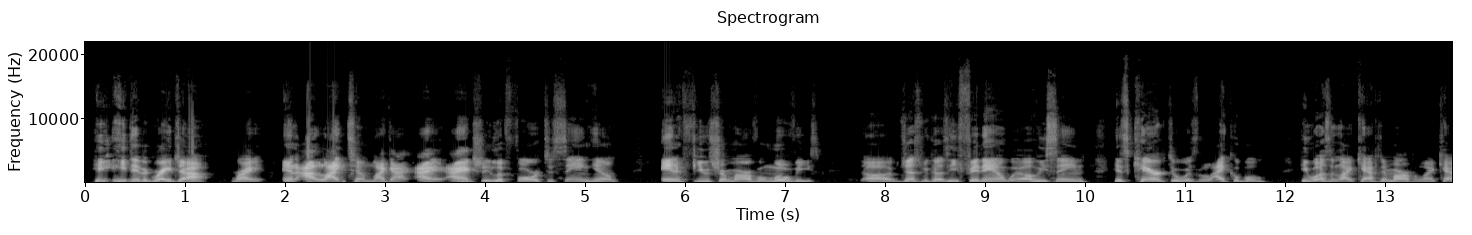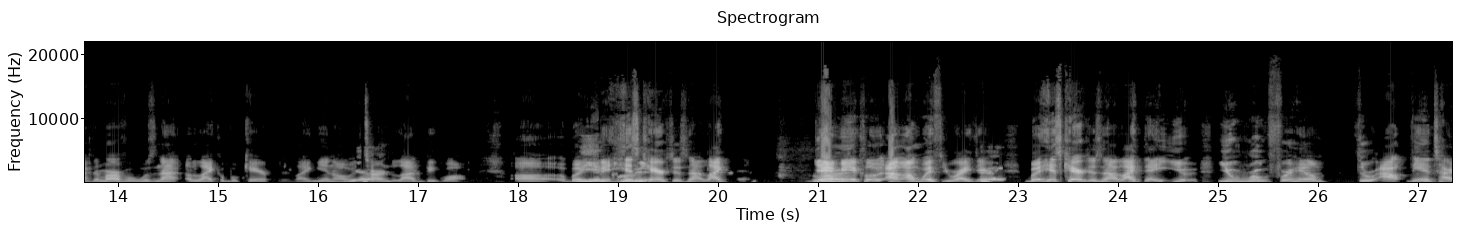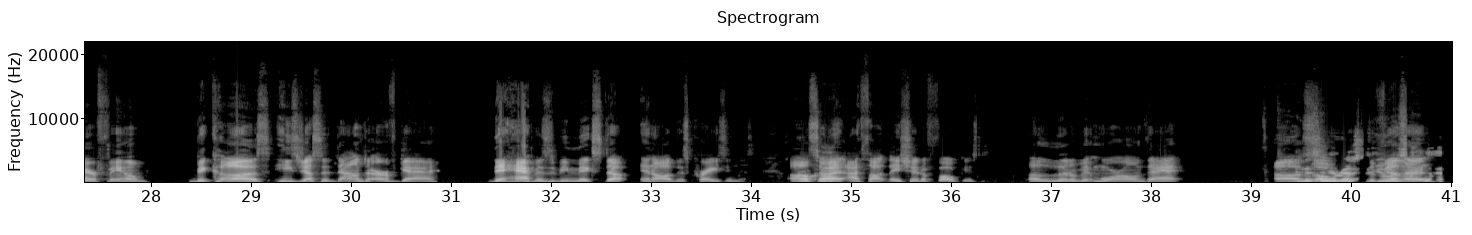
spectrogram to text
he he did a great job, right? And I liked him. Like I I, I actually look forward to seeing him in future Marvel movies, uh, just because he fit in well. He seemed his character was likable. He wasn't like Captain Marvel. Like Captain Marvel was not a likable character. Like you know, it turned a lot of people off. Uh, but, but his character is not like that. Yeah, Right. me included. I'm, I'm with you right there. Yeah. But his character is not like that. You you root for him throughout the entire film because he's just a down to earth guy that happens to be mixed up in all this craziness. Uh, So I, I thought they should have focused a little bit more on that. Uh, and it's so interesting the you villain, that.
